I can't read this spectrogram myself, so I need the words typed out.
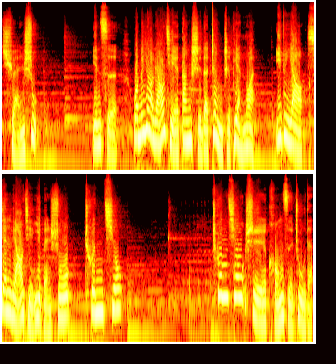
权术，因此我们要了解当时的政治变乱，一定要先了解一本书《春秋》。《春秋》是孔子著的，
